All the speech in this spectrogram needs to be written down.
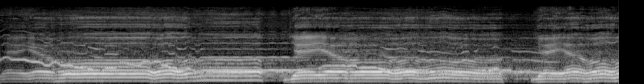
जय हो जय हो जय हो।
